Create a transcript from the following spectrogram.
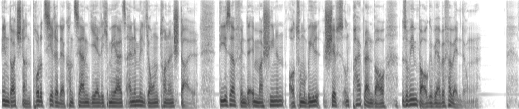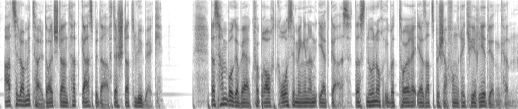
In Deutschland produziere der Konzern jährlich mehr als eine Million Tonnen Stahl. Dieser finde im Maschinen-, Automobil-, Schiffs- und Pipelinebau sowie im Baugewerbe Verwendung. ArcelorMittal Deutschland hat Gasbedarf der Stadt Lübeck. Das Hamburger Werk verbraucht große Mengen an Erdgas, das nur noch über teure Ersatzbeschaffung requiriert werden kann.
